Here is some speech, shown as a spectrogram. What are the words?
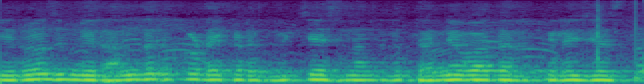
ఈరోజు మీరందరూ కూడా ఇక్కడ విచ్చేసినందుకు ధన్యవాదాలు తెలియజేస్తూ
